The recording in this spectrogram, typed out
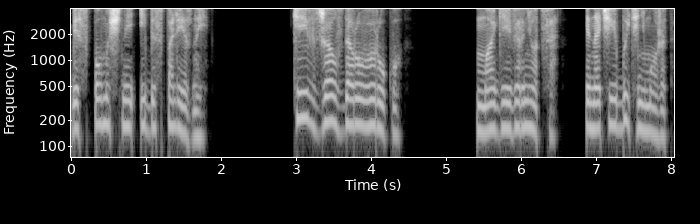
беспомощный и бесполезный. Кейв сжал здоровую руку. Магия вернется, иначе и быть не может.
